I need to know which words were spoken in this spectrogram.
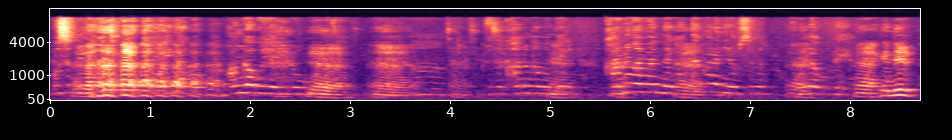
무슨 일이 안 가고 여기로. 예, 예. 어, 예. 그래서 가능하면 예. 내일 가능하면 내가 예. 특별한 일 없으면 예. 오려고 그래요. 예, 그 내일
